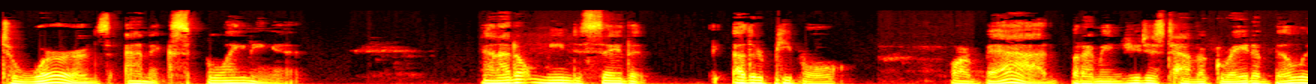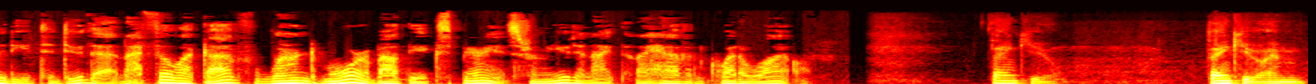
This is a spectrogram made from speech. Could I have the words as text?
to words and explaining it. And I don't mean to say that the other people are bad, but I mean, you just have a great ability to do that. And I feel like I've learned more about the experience from you tonight than I have in quite a while. Thank you. Thank you. I'm,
